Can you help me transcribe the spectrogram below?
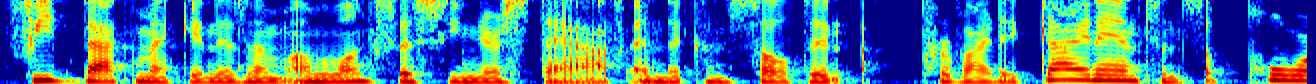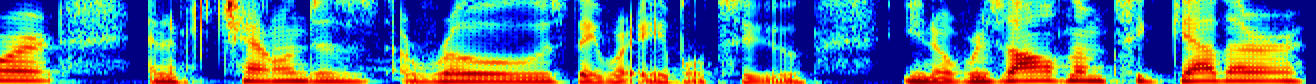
feedback mechanism amongst the senior staff and the consultant provided guidance and support. And if challenges arose, they were able to, you know, resolve them together.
